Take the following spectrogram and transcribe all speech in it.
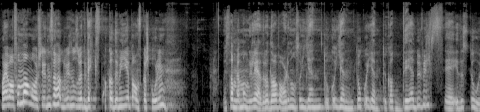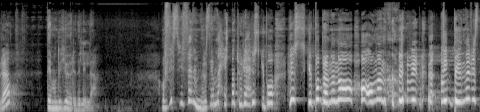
Og jeg var For mange år siden så hadde vi noe som het Vekstakademiet på Ansgarskolen. Vi samla mange ledere, og da var det noen som gjentok og gjentok og gjentok at det du vil se i det store, Det må du gjøre i det lille. Og hvis vi venner oss hjem, det er helt naturlig. Jeg husker på, husker på bønnen og, og ånden. Vi, vi, begynner hvis,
